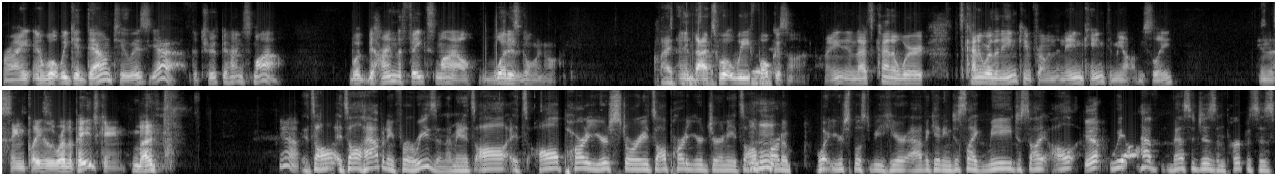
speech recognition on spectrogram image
right? And what we get down to is, yeah, the truth behind the smile. But behind the fake smile, what is going on? I think and that's what we good. focus on right and that's kind of where it's kind of where the name came from and the name came to me obviously in the same places where the page came but yeah it's all it's all happening for a reason. I mean, it's all it's all part of your story. It's all part of your journey. It's all Mhm. part of what you're supposed to be here advocating. Just like me, just like all Yep. we all have messages and purposes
